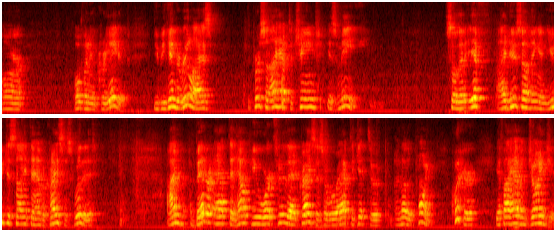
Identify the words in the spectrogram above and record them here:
are open and creative. You begin to realize the person I have to change is me. So that if I do something and you decide to have a crisis with it, I'm better apt to help you work through that crisis, or we're apt to get to another point quicker if I haven't joined you.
